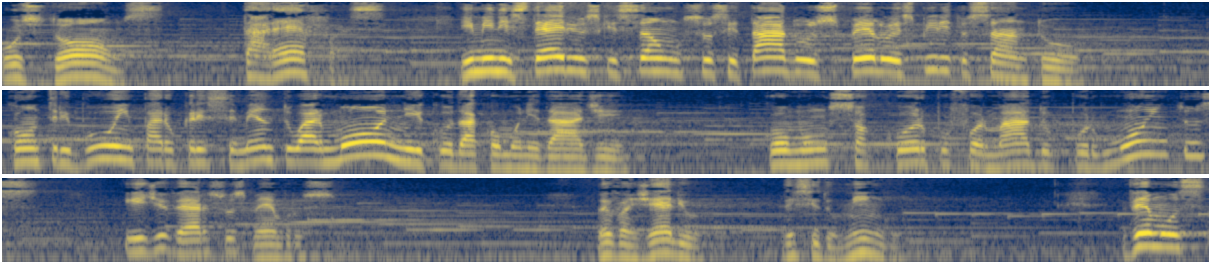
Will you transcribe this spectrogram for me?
Os dons, tarefas e ministérios que são suscitados pelo Espírito Santo contribuem para o crescimento harmônico da comunidade, como um só corpo formado por muitos e diversos membros. No Evangelho desse domingo, vemos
